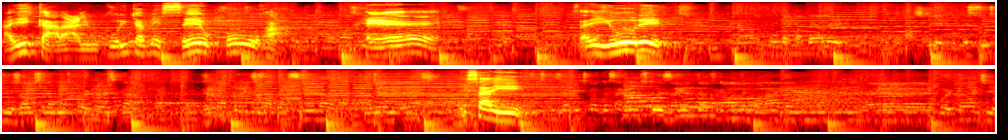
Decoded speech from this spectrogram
Aí, caralho, o Corinthians venceu, porra. É. Isso aí, Yuri. o pra. Isso aí. Se quiser, a gente vai alcançar grandes coisas aí até o final da temporada. Importante.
